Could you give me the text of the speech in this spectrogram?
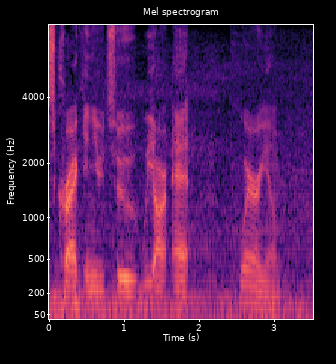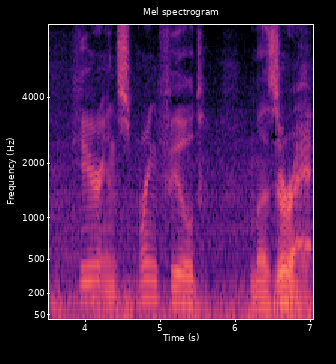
What's cracking YouTube? We are at Aquarium here in Springfield, Missouri.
